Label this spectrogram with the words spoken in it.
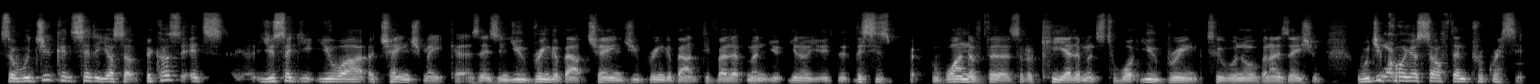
so would you consider yourself, because it's, you said you, you are a change maker, as in you bring about change, you bring about development, you, you know, you, this is one of the sort of key elements to what you bring to an organization. Would you yes. call yourself then progressive?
